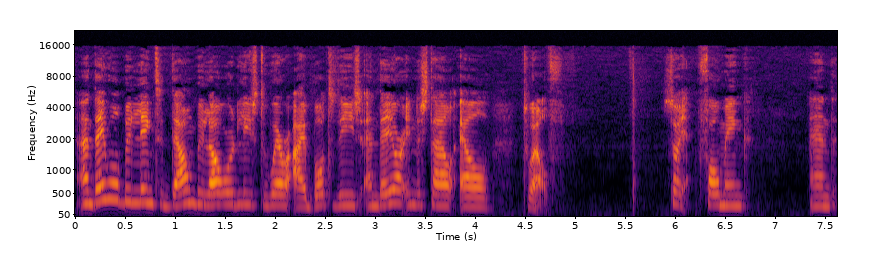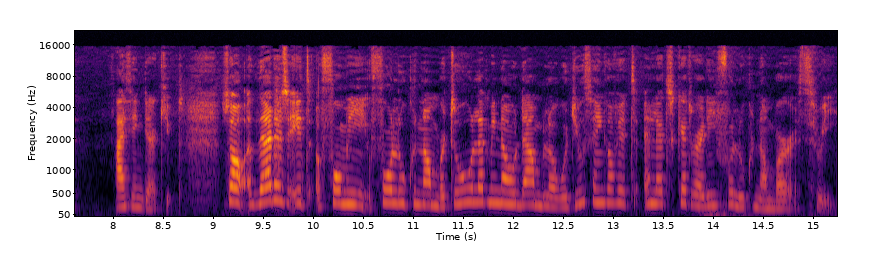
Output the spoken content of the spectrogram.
and they will be linked down below or at least where I bought these and they are in the style L12. So yeah, foaming and I think they're cute. So that is it for me for look number two. Let me know down below what you think of it and let's get ready for look number three.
